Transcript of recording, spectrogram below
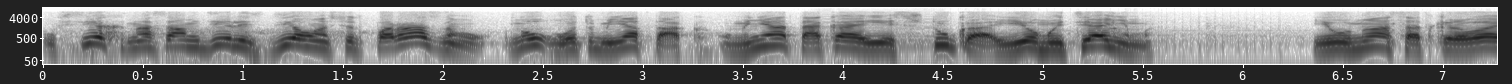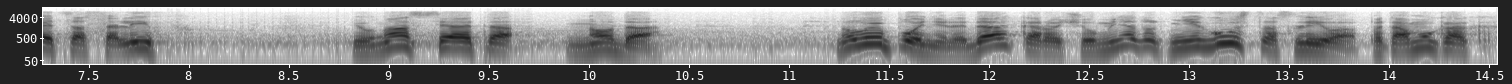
У всех на самом деле сделано все по-разному. Ну, вот у меня так. У меня такая есть штука, ее мы тянем, и у нас открывается солив. И у нас вся эта, ну да. Ну вы поняли, да? Короче, у меня тут не густо слива, потому как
